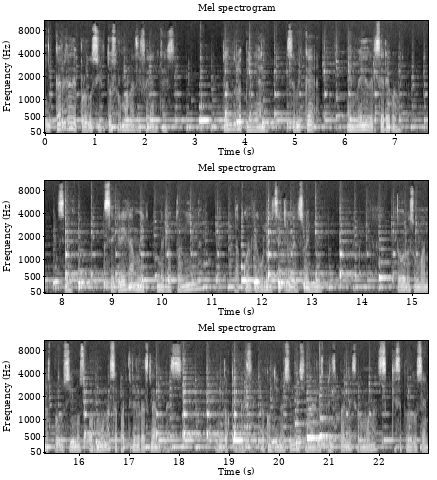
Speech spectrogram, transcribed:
encarga de producir dos hormonas diferentes. Glándula pineal se ubica en medio del cerebro. Se segrega melatonina, la cual regula el ciclo del sueño. Todos los humanos producimos hormonas a partir de las glándulas endócrinas. A continuación mencionaré las principales hormonas que se producen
